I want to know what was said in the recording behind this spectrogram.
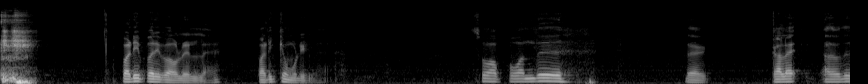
படிப்பறிவு அவ்வளோ இல்லை. படிக்க முடியல. ஸோ அப்போ வந்து இந்த கலை அதாவது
